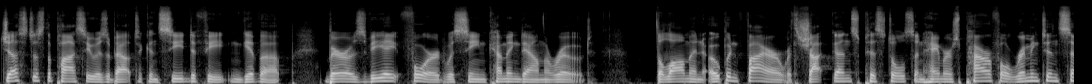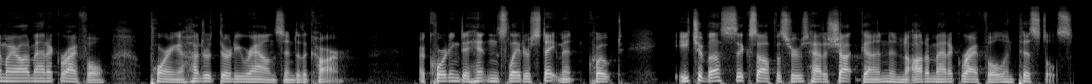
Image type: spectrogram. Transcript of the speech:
Just as the posse was about to concede defeat and give up, Barrow's V8 Ford was seen coming down the road. The lawmen opened fire with shotguns, pistols, and Hamer's powerful Remington semi automatic rifle, pouring 130 rounds into the car. According to Hinton's later statement, quote, each of us six officers had a shotgun and an automatic rifle and pistols.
